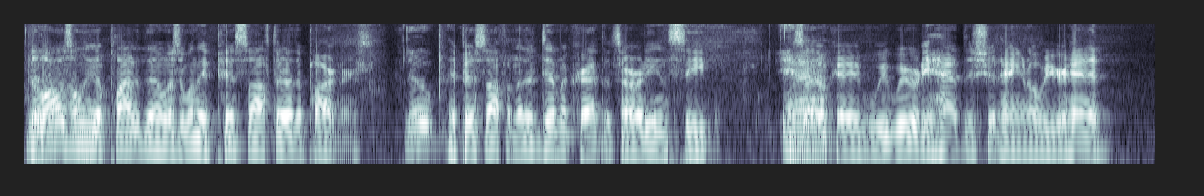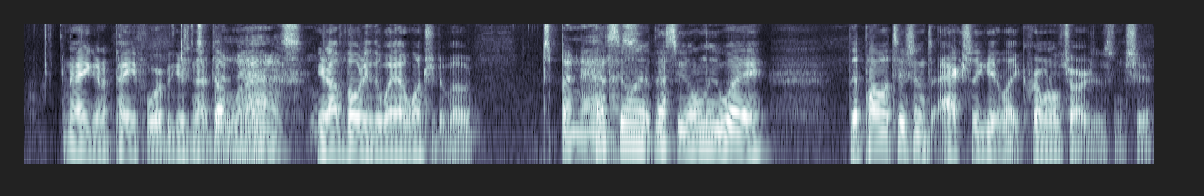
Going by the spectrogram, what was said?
The laws only apply to them is when they piss off their other partners. nope. They piss off another Democrat that's already in seat. It's Yeah. like, okay, we, we already had this shit hanging over your head. Now you're going to pay for it because you're not doing what I, you're not voting the way I want you to vote. It's bananas. That's the only that's the only way that politicians actually get like criminal charges and shit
